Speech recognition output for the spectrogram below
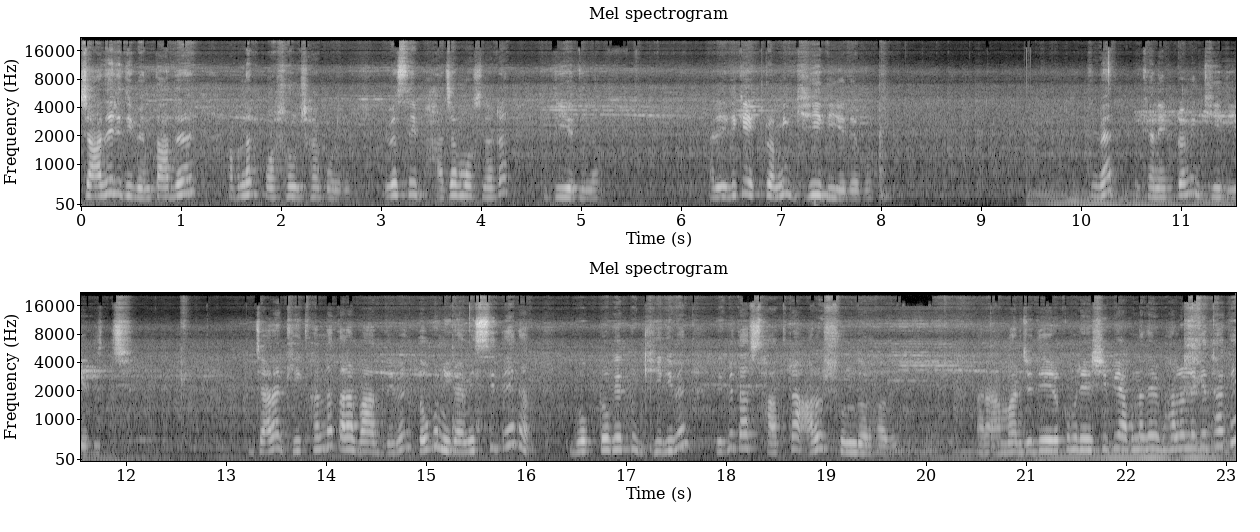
যাদের দিবেন, তাদের আপনার প্রশংসা করবে। এবার সেই ভাজা মশলাটা দিয়ে দিলাম। আর এদিকে একটু আমি ঘি দিয়ে দেব। এবার এখানে একটু আমি ঘি দিয়ে দিচ্ছি। যারা ঘি খান না, তারা বাদ দেবেন। তবু নিরামিষ দিয়ে না? ভোগ একটু ঘি দিবেন, দেখবে তার স্বাদটা আরও সুন্দর হবে। আর আমার যদি এরকম রেসিপি আপনাদের ভালো লেগে থাকে,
